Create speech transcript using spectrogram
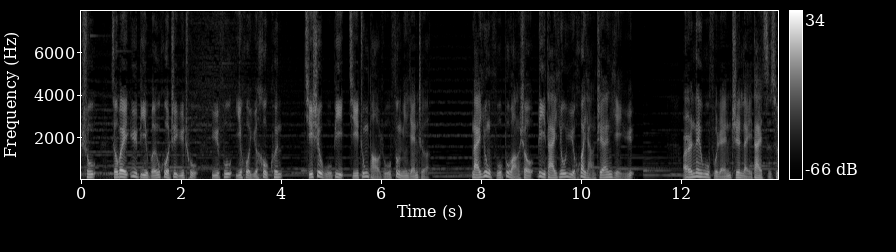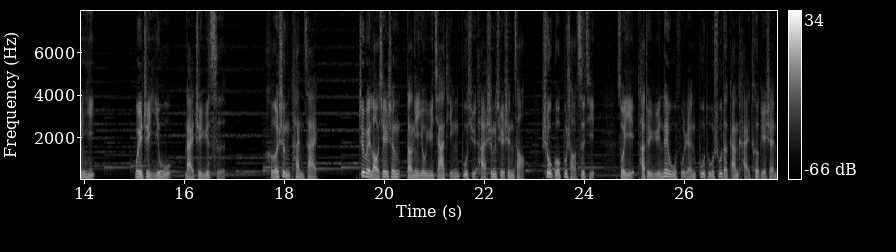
书，则为欲避文祸之余处，与夫疑惑于后坤。其是舞弊及中宝如奉民言者。乃用福不枉受历代忧郁豢养之恩也于，而内务府人之累代子孙义，为之一物，乃至于此，何胜叹哉？这位老先生当年由于家庭不许他升学深造，受过不少刺激，所以他对于内务府人不读书的感慨特别深。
